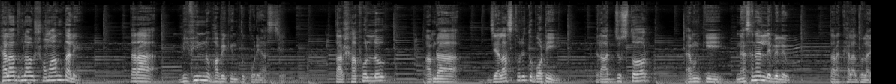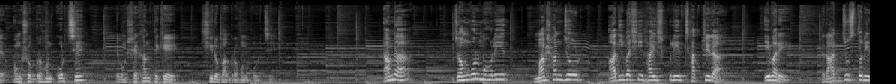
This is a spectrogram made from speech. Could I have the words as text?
খেলাধুলাও সমান তালে তারা বিভিন্নভাবে কিন্তু করে আসছে। তার সাফল্য আমরা জেলা স্তরে তো বটেই রাজ্য স্তর এমনকি ন্যাশনাল লেভেলেও তারা খেলাধুলায় অংশগ্রহণ করছে এবং সেখান থেকে শিরোপা গ্রহণ করছে। আমরা জঙ্গলমহলের মাসানজোর আদিবাসী হাই স্কুলের ছাত্রীরা এবারে রাজ্য স্তরের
